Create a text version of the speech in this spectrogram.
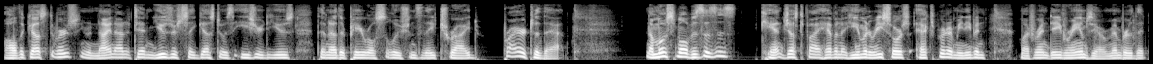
All the customers, you know, nine out of 10 users say Gusto is easier to use than other payroll solutions they tried prior to that. Now, most small businesses can't justify having a human resource expert. I mean, even my friend Dave Ramsey, I remember that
